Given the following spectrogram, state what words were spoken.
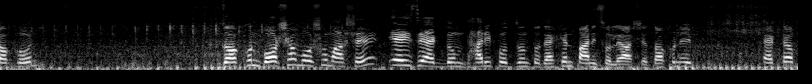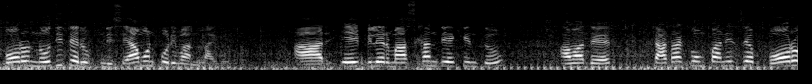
যখন যখন বর্ষা মৌসুম আসে, এই যে একদম ধারি পর্যন্ত দেখেন পানি চলে আসে, তখন এই একটা বড় নদীতে রূপ নিছে, এমন পরিমাণ লাগে। আর এই বিলের মাঝখান দিয়ে কিন্তু আমাদের টাটা কোম্পানির যে বড়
